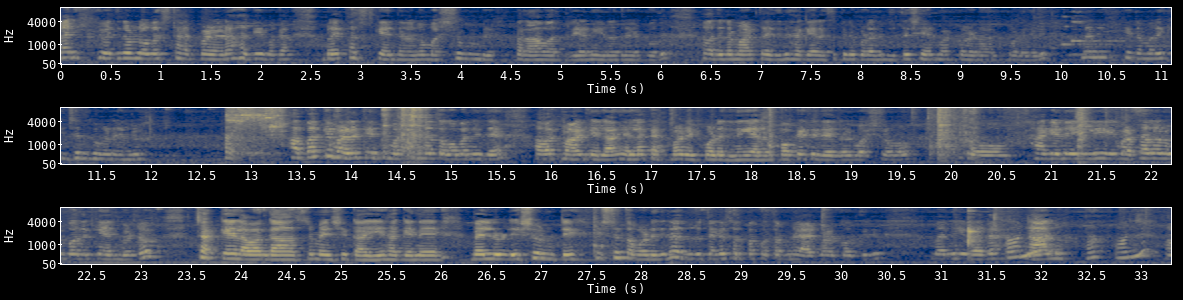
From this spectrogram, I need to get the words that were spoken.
ಬನ್ನಿ, ಇವತ್ತಿನ ಬ್ಲಾಗ್ನ ಸ್ಟಾರ್ಟ್ ಮಾಡೋಣ. ಹಾಗೆ ಇವಾಗ ಬ್ರೇಕ್ಫಾಸ್ಟ್ಗೆ ಅಂತ ನಾನು ಮಶ್ರೂಮ್ ಪಲಾವ್ ಆರ್ ಬಿರಿಯಾನಿ ಏನಾದರೂ ಹೇಳ್ಬೋದು. ಅದನ್ನು ಮಾಡ್ತಾ ಇದ್ದೀನಿ ಹಾಗೆ ರೆಸಿಪಿನೂ ಕೂಡ ನಿಮ್ಮ ಜೊತೆ ಶೇರ್ ಮಾಡ್ಕೊಳ್ಳೋಣ ಅಂದ್ಕೊಂಡಿದ್ದೀನಿ ಬನ್ನಿ ನಮ್ಮ ಮನೆ ಕಿಚನ್ಗೆ ಹೋಗೋಣ ಎಲ್ಲರೂ ಹಬ್ಬಕ್ಕೆ ಮಾಡೋಕ್ಕೆ ಅಂತ ಮಶ್ರೂಮ್ನ ತಗೊಬಂದಿದ್ದೆ. ಅವತ್ತು ಮಾಡಲಿಲ್ಲ. ಎಲ್ಲ ಕಟ್ ಮಾಡಿ ಇಟ್ಕೊಂಡಿದ್ದೀನಿ ಎರಡು ಪಾಕೆಟ್ ಇದೆ ಇದ್ರಲ್ಲಿ ಮಶ್ರೂಮು ಸೊ ಹಾಗೇನೆ ಇಲ್ಲಿ ಮಸಾಲ ರುಬ್ಬೋದಕ್ಕೆ ಅಂದ್ಬಿಟ್ಟು ಚಕ್ಕೆ ಲವಂಗ ಹಸಿರು ಮೆಣಸಿಕಾಯಿ ಹಾಗೇನೆ ಬೆಳ್ಳುಳ್ಳಿ ಶುಂಠಿ ಇಷ್ಟು ತಗೊಂಡಿದ್ದೀನಿ ಅದ್ರ ಜೊತೆಗೆ ಸ್ವಲ್ಪ ಕೊತ್ತಂಬರಿ ಆ್ಯಡ್ ಮಾಡ್ಕೊತೀನಿ ಮನೆ ಇವಾಗ ನಾನು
